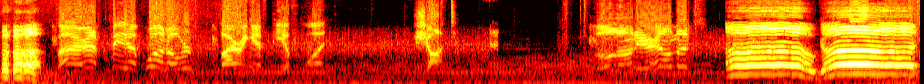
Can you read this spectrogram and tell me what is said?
Fire FPF one over. Firing FPF-1. Shot. Hold on to your helmets. oh god!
